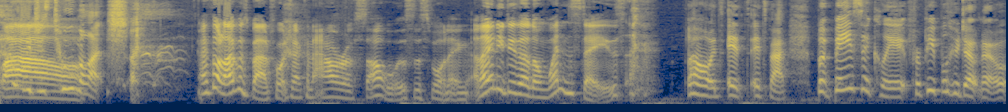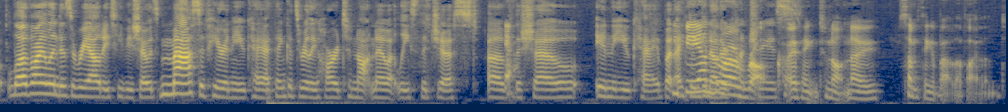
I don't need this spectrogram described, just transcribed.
wow. Which is too much. I thought I was bad for watching like an hour of Star Wars this morning, and I only do that on Wednesdays. Oh, it's it's it's bad. But basically, for people who don't know, Love Island is a reality TV show. It's massive here in the UK. I think it's really hard to not know at least the gist of Yeah. the show in the UK. But You'd I think in other countries, rock, I think, to not know something about Love Island.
